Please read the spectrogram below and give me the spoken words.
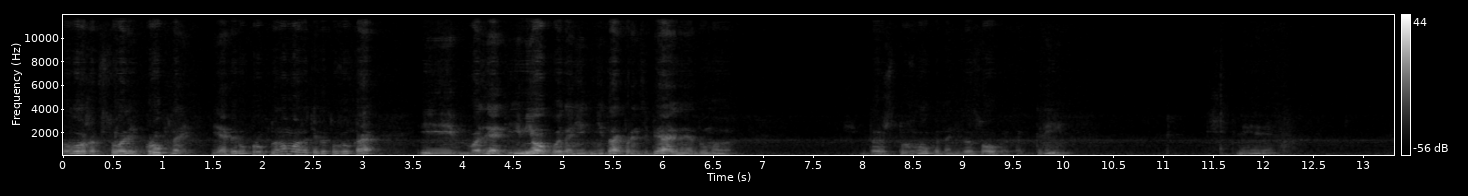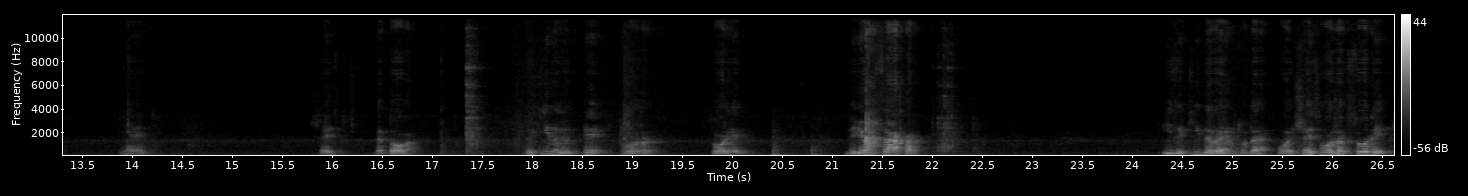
ложек соли, крупной. Я беру крупную, но можете до тузлука и взять и мелкую, это не, не так принципиально, я думаю. Даже тузлук это не засолка, это 3, 4, 5, 6. Готово. Закинули 5 ложек соли. Берем сахар и закидываем туда. Ой, 6 ложек соли,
